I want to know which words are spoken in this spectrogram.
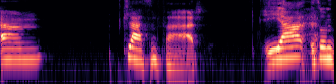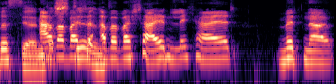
Ähm, Klassenfahrt. Ja, so ein bisschen. Aber, stimmt. aber wahrscheinlich halt mit einer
